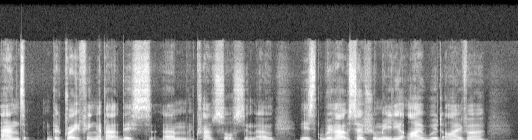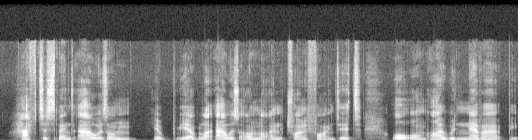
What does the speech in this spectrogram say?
And the great thing about this um, crowdsourcing though is without social media, I would either have to spend hours on yeah, yeah, like hours online trying to find it, or I would never be,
